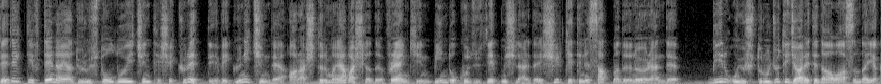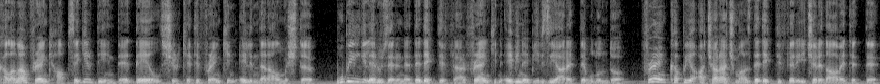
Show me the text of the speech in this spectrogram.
Dedektif Dana'ya dürüst olduğu için teşekkür etti ve gün içinde araştırmaya başladığı Frank'in 1970'lerde şirketini satmadığını öğrendi. Bir uyuşturucu ticareti davasında yakalanan Frank hapse girdiğinde Dale şirketi Frank'in elinden almıştı. Bu bilgiler üzerine dedektifler Frank'in evine bir ziyarette bulundu. Frank kapıyı açar açmaz dedektifleri içeri davet etti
